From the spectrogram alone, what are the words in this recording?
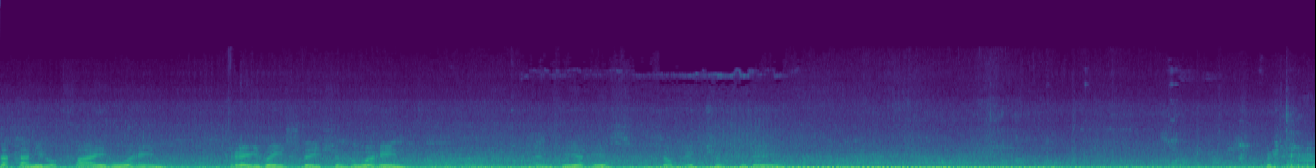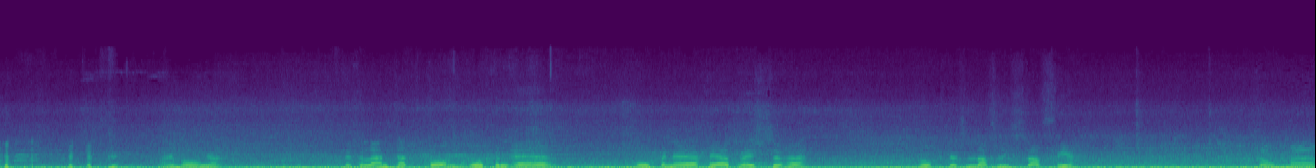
สถานีรถไฟหัวหิน railway station หัวหิน and here is some action today ไม่มองนะ There's a land platform, open air, open air hairdresser, huh? Look, there's lovely stuff here. Some uh,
